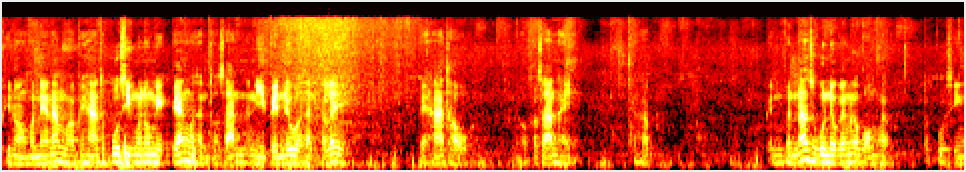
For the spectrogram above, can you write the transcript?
พี่น้องคนแนะนำว่าไปหาตะปูสิงมันต้องเมกแป้งมาสันต่อสารอันนี้เป็นอยู่ว่าสันก็เลย ไปหาเถาเอาข้าวสารให้นะครับ เป็นเพิ่นนามสกุลเดียวกันกับผมครับตระกูลสิงห์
